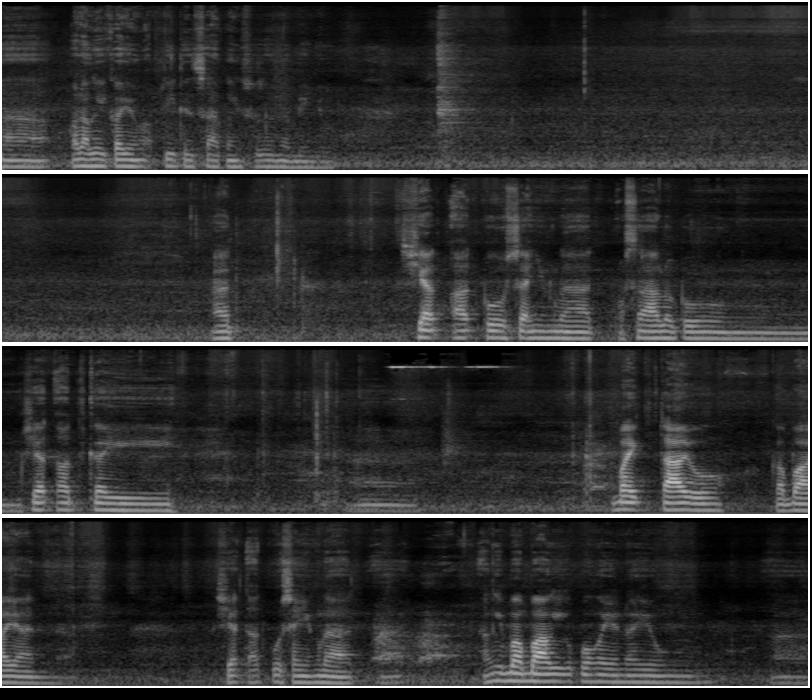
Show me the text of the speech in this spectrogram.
ah, palagi kayong updated sa aking susunod na video. At shout out po sa inyong lahat. Masalo pong shout out kay ah, bike tayo kabayan. Shout out po sa inyong lahat. Ah, ang ibabagi ko po ngayon ay yung ah,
